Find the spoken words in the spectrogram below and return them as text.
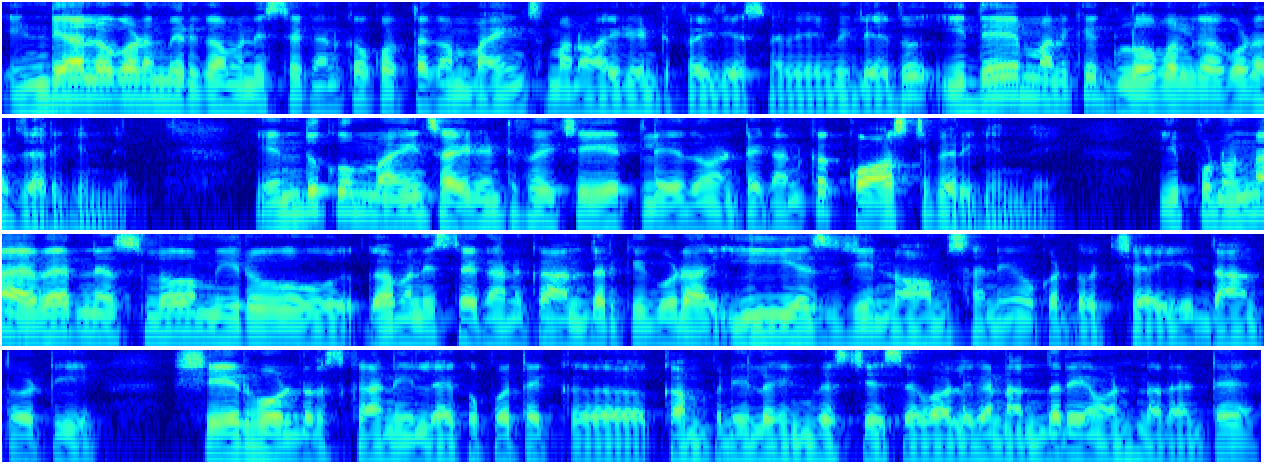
ఇండియాలో కూడా మీరు గమనిస్తే కనుక కొత్తగా మైన్స్ మనం ఐడెంటిఫై చేసినవి ఏమీ లేదు. ఇదే మనకి గ్లోబల్గా కూడా జరిగింది. ఎందుకు మైన్స్ ఐడెంటిఫై చేయట్లేదు అంటే కనుక కాస్ట్ పెరిగింది. ఇప్పుడున్న అవేర్నెస్లో మీరు గమనిస్తే కనుక అందరికీ కూడా ఈఎస్జీ నామ్స్ అని ఒకటి వచ్చాయి. దాంతో షేర్ హోల్డర్స్ కానీ లేకపోతే క- కంపెనీలో ఇన్వెస్ట్ చేసే వాళ్ళు కానీ అందరూ ఏమంటున్నారంటే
